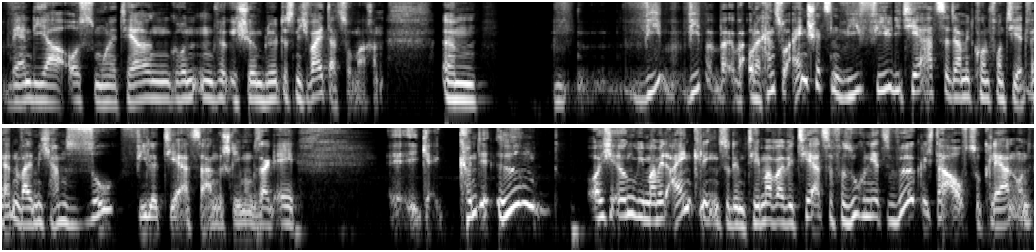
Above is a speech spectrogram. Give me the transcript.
wären die ja aus monetären Gründen wirklich schön blöd, das nicht weiterzumachen. Ähm, wie, wie, oder kannst du einschätzen, wie viel die Tierärzte damit konfrontiert werden? Weil mich haben so viele Tierärzte angeschrieben und gesagt, ey, äh, könnt ihr irgend, euch irgendwie mal mit einklinken zu dem Thema, weil wir Tierärzte versuchen jetzt wirklich da aufzuklären und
